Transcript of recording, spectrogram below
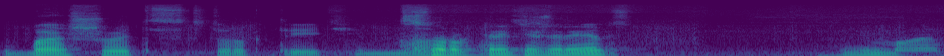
Еба, шо это 43-й? Нахуй 43-й отсюда. жрец. Понимаю.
